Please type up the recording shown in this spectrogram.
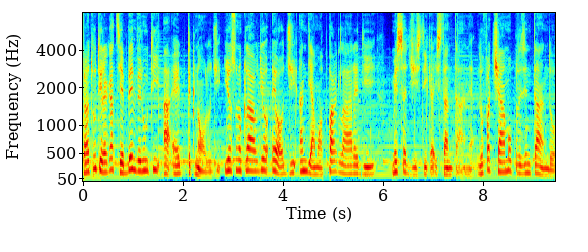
Ciao a tutti ragazzi e benvenuti a Help Technology. Io sono Claudio e oggi andiamo a parlare di messaggistica istantanea. Lo facciamo presentando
